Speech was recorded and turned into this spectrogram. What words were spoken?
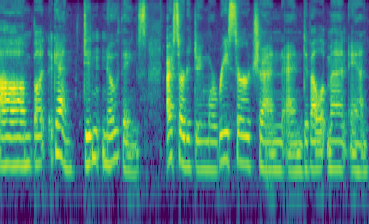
Um, but again, didn't know things. I started doing more research and, and development and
